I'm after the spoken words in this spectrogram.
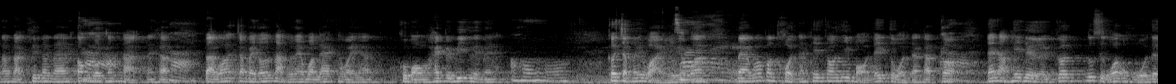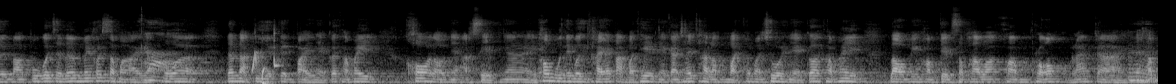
น้ำหนักขึ้นแล้วนะต้องค่ะลดน้ำหนักนะครับค่ะแต่ว่าจะไปลดน้ำหนักในวันแรกทำไมครับครูบอกให้ไปวิ่งเลยไหมโอ้โห ก็จะไม่ไหวหรือว่าใช่แม้ว่าบางคนนะที่เท่าที่หมอได้ตรวจนะครับ ก็ค่ะแนะนำให้เดินก็รู้สึกว่าโอ้โหเดินมาปุ๊บก็จะเริ่มไม่ค่อยสบายแล้วค่ะเพราะว่าน้ำหนักที่เยอะเกินไปเนี่ยก็ทำให้ข้อเราเนี่ยอักเสบง่าย ข้อมูลในเมืองไทยและต่างประเทศเนี่ยการใช้ทาราบำบัดเข้ามาช่วยเนี่ยก็ทำให้เรามีความเตรียมสภาวะความพร้อมของร่างกายนะครับ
